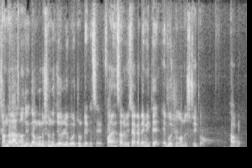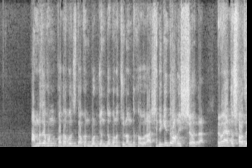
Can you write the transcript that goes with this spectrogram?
সন্ধ্যা রাজনৈতিক দলগুলোর সঙ্গে জরুরি বৈঠক ডেকেছে। ফরেন সার্ভিস একাডেমিতে এই বৈঠক অনুষ্ঠিত হবে। আমরা যখন কথা বলছি তখন পর্যন্ত কোনো চূড়ান্ত খবর আসেনি, কিন্তু অনিশ্চয়তা এবং এত সহজে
